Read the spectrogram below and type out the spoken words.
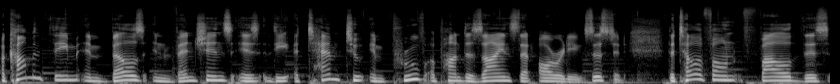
A common theme in Bell's inventions is the attempt to improve upon designs that already existed. The telephone followed this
